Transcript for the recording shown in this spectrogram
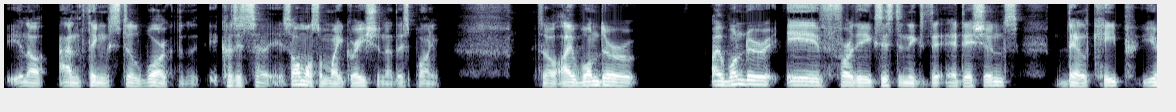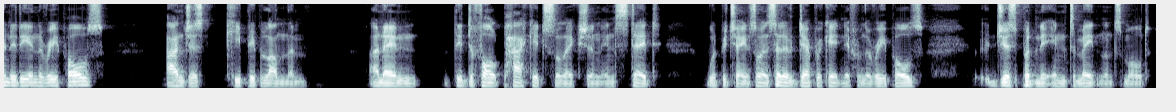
you know, and things still work because it's a, it's almost a migration at this point. So I wonder, I wonder if for the existing ex- editions they'll keep Unity in the repos and just keep people on them, and then the default package selection instead would be changed. So instead of deprecating it from the repos, just putting it into maintenance mode.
